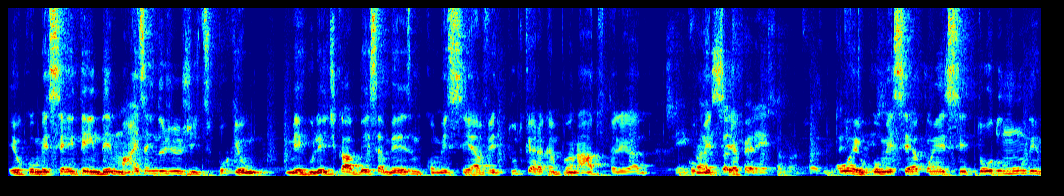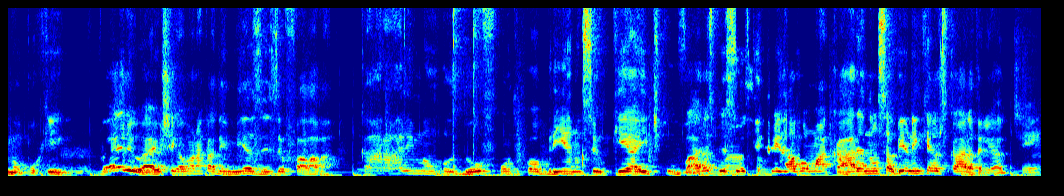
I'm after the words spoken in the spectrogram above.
Eu comecei a entender mais ainda o jiu-jitsu, porque eu mergulhei de cabeça mesmo, comecei a ver tudo que era campeonato, tá ligado? Sim, Comecei faz a- muita diferença, mano. Faz muita Porra, eu diferença. comecei a conhecer todo mundo, irmão, porque Uhum. Velho, aí eu chegava na academia, às vezes eu falava, caralho, irmão, Rodolfo contra o Cobrinha, não sei o que. Aí, tipo, várias Ah, pessoas massa. que treinavam uma cara não sabiam nem quem eram os caras, tá ligado? Sim.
